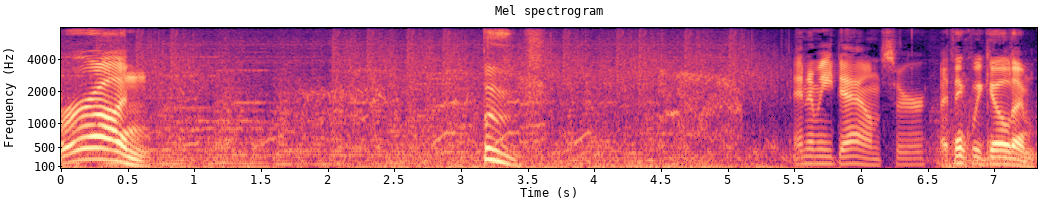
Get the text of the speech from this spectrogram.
run! Boosh! Enemy down, sir. I think we killed him.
